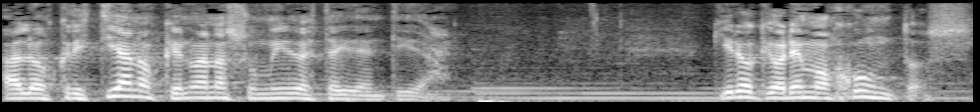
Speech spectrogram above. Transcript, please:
a los cristianos que no han asumido esta identidad. Quiero que oremos juntos.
